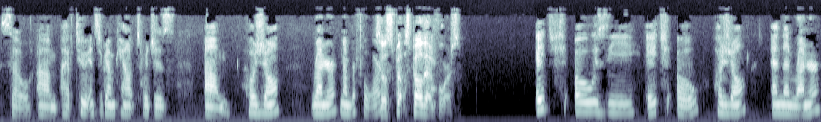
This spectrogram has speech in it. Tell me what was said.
So, um, I have two Instagram accounts, which is, um, Hozho Runner number four. So spell, spell that for us. H O Z H O Hozho and then runner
